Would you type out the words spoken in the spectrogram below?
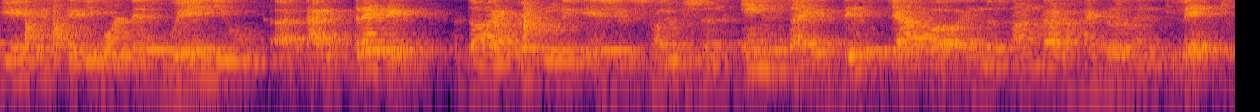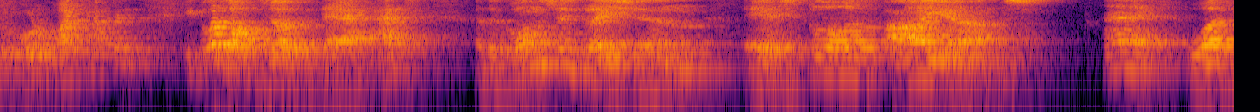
get a steady voltage when you uh, titrated the hydrochloric acid solution inside this chamber in the standard hydrogen electrode, what happened? It was observed that the concentration H plus ions eh, was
